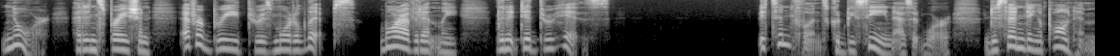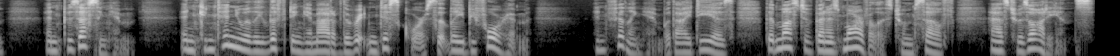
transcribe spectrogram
nor had inspiration ever breathed through his mortal lips more evidently than it did through his. Its influence could be seen, as it were, descending upon him and possessing him, and continually lifting him out of the written discourse that lay before him, and filling him with ideas that must have been as marvelous to himself as to his audience.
